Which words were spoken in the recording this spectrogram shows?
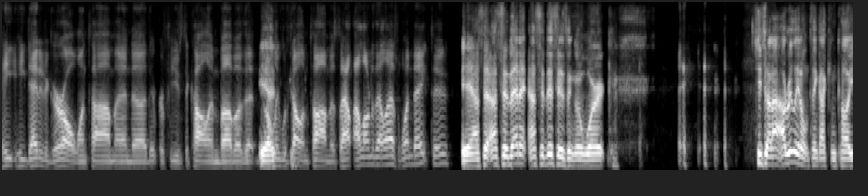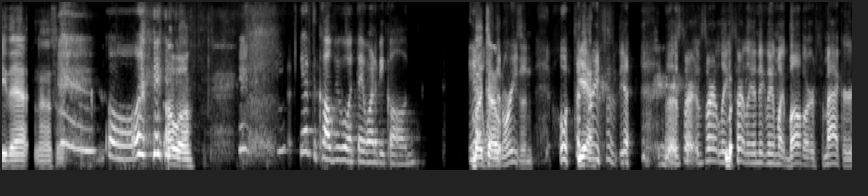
he he dated a girl one time and uh, that refused to call him Bubba. That yeah. only would call him Thomas. How, how long did that last? One date, too. Yeah, I said I said that I said this isn't going to work. she said, I, I, really don't think I can call you that." Was like, "Oh, oh well." You have to call people what they want to be called. Yeah, but, within uh, reason. Within yeah. reason. Yeah. Uh, certainly, but, certainly a nickname like Bubba or Smacker.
